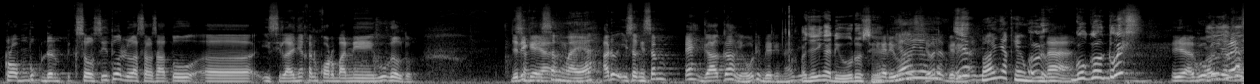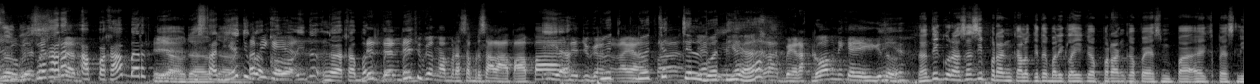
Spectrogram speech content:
Chromebook dan Pixel sih itu adalah salah satu eh, istilahnya kan korbannya Google tuh. Jadi kayak Iseng-iseng lah ya. aduh iseng-iseng. Eh gagal. Ya udah biarin aja. Oh jadi nggak diurus ya? Ya, diurus, ya, ya udah biarin ya, aja. banyak yang Oh, Nah. Google Glass. Iya Google Oh iya, Glass, Google Google Glass. Glass Sekarang benar. apa kabar? Iya, udah, Stadia udah. juga Tapi kalau kayak itu nggak kabar. Dan, dan dia juga nggak merasa bersalah apa-apa, Iya. dia juga Duit- kayak duit apa. kecil Ya, buat ya, dia. Lah berak doang nih kayak gitu. Iya. Nanti rasa sih perang kalau kita balik lagi ke perang ke PS4, eh, PS5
